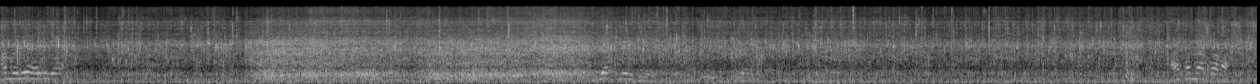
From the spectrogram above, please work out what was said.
ಆಮೇಲೆ ಹೇಳಿದ ಹಾಕೊಂಡಾಕಲ್ಲ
